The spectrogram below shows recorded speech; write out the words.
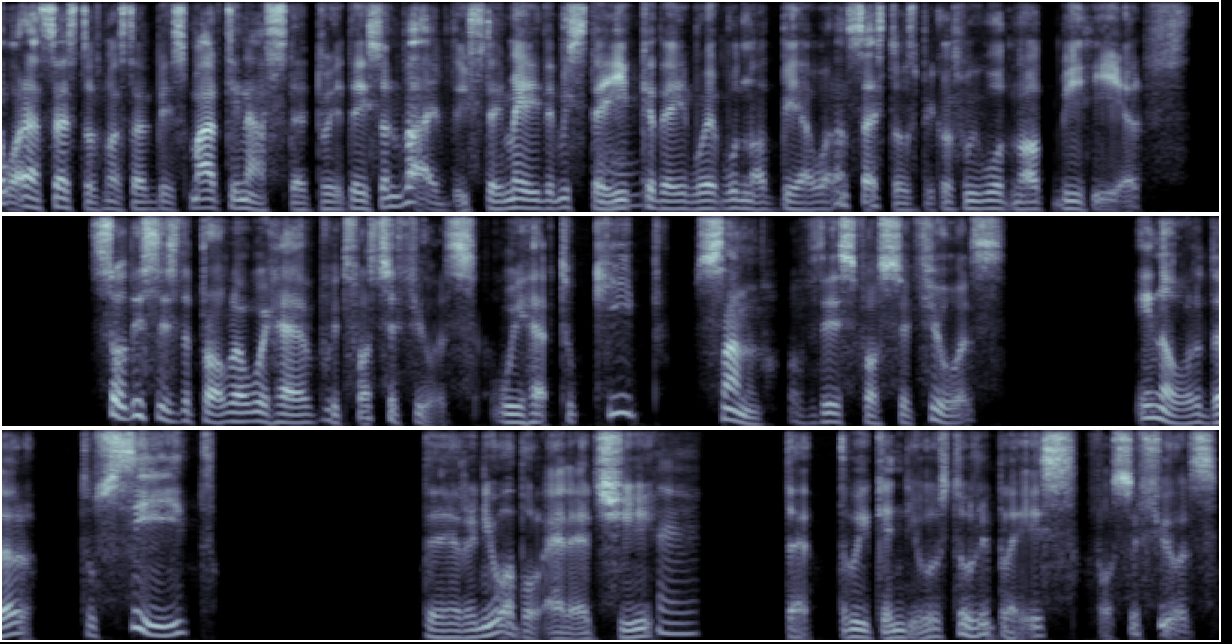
Our ancestors must have been smart enough that we, they survived. If they made a mistake, they we would not be our ancestors because we would not be here. So this is the problem we have with fossil fuels. We have to keep some of these fossil fuels in order to seed the renewable energy Mm. That we can use to replace fossil fuels.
